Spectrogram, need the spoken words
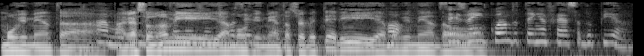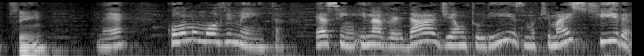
Movimenta ah, a gastronomia, né, movimenta a sorveteria, Ó, movimenta Vocês o... veem quando tem a festa do peão. Sim. Né? Como movimenta? É assim, e na verdade é um turismo que mais tira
